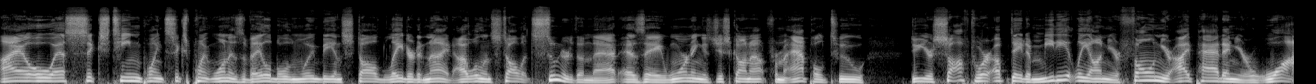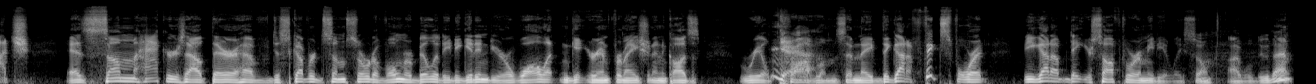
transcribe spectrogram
iOS 16.6.1 is available and will be installed later tonight. I will install it sooner than that, as a warning has just gone out from Apple to do your software update immediately on your phone, your iPad, and your watch as some hackers out there have discovered some sort of vulnerability to get into your wallet and get your information and cause real yeah. problems. And they, they got a fix for it, but you got to update your software immediately. So I will do that.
